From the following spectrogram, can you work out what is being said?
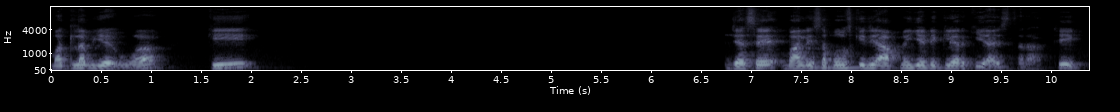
मतलब ये हुआ कि जैसे मान ली, सपोज़ कीजिए आपने ये डिक्लेयर किया इस तरह, ठीक?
